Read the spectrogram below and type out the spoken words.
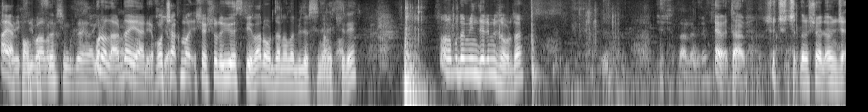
Ayak Elektriği pompası. için burada herhangi Buralarda yer yok. O çakma şey şurada USB var. Oradan alabilirsin elektriği. Sonra bu da minderimiz orada. Çıtlarla biri. Evet abi. Şu çıt çıtları şöyle önce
